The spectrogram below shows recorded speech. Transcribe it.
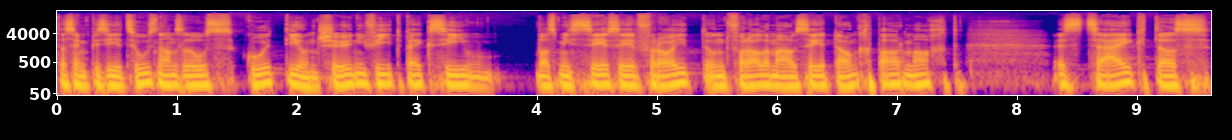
Das sind bis jetzt ausnahmslos gute und schöne Feedback gewesen, was mich sehr, sehr freut und vor allem auch sehr dankbar macht. Es zeigt, dass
